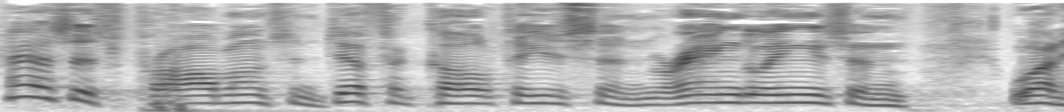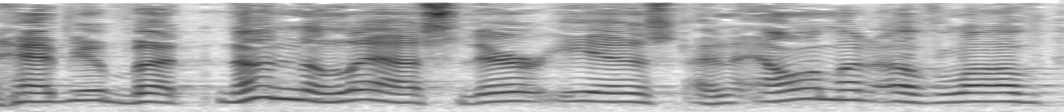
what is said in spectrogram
Has its problems and difficulties and wranglings and what have you, but nonetheless there is an element of love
